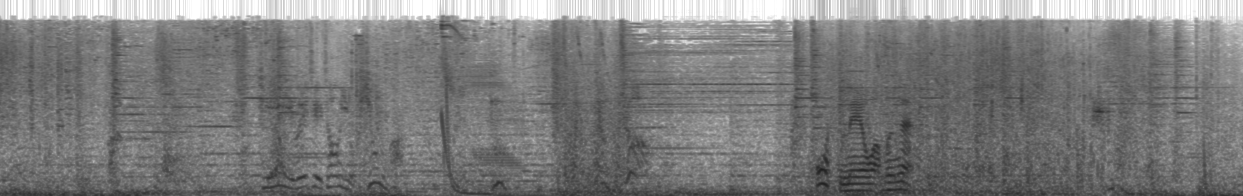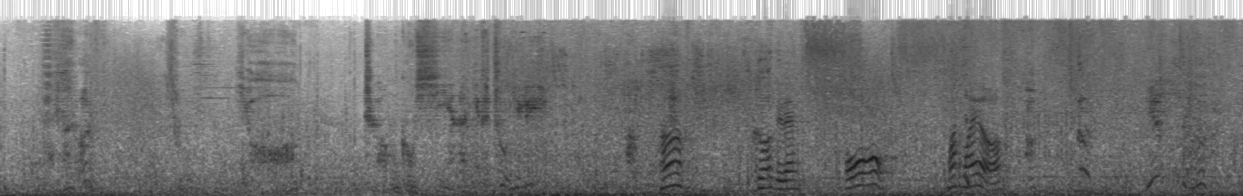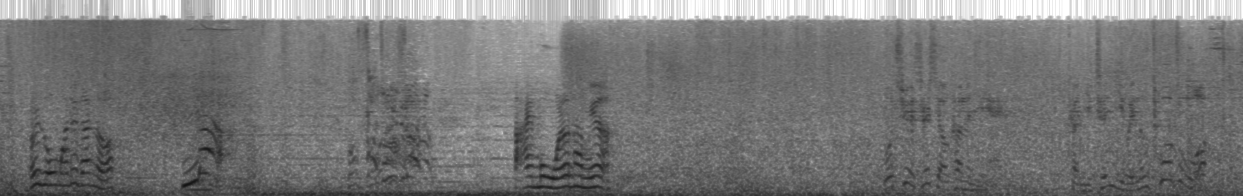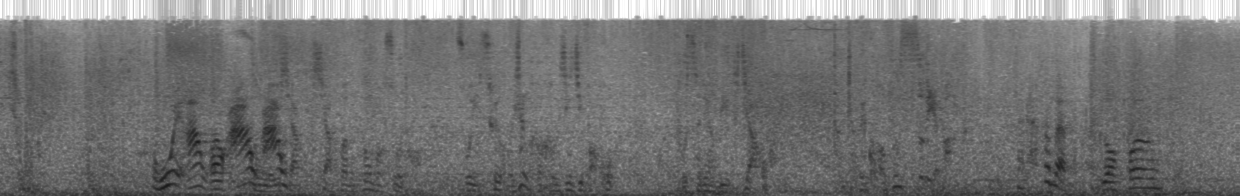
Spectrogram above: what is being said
你以为这招有用吗？ โคตรเร็วอ่ะมึงอ่ะ 有，成功吸引了你的注意力。 ฮะคือเอาสีแดง โอ้ มัดไว้เหรอ เฮ้ย ลงมาด้วยกันเหรอเฮียตายหมู่แล้วทำเงี้ย 我 确实小看了你，但你真以为能拖住我？ โอ้ยอ้าวอ้าวอ้าว 动 อ้าว 了一下下方的风暴速度，足以摧毁任何恒星级防护。不自量力的家伙，等着被狂风撕裂吧！ แต่ถ้าแบบโลเฟิง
